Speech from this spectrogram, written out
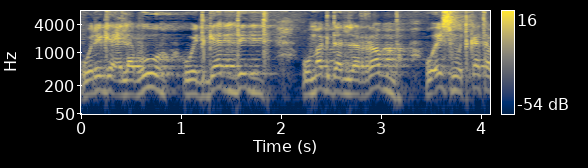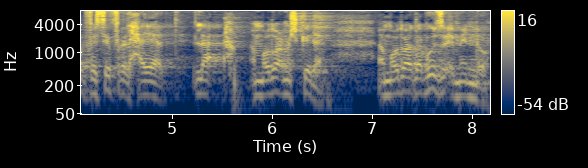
ورجع لأبوه واتجدد ومجدا للرب واسمه اتكتب في سفر الحياة. لا الموضوع مش كده. الموضوع ده جزء منه.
